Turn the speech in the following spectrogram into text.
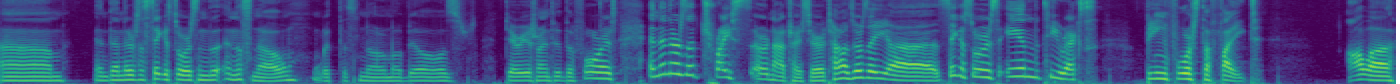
Um, and then there's a stegosaurus in the in the snow with the snowmobiles. Darius running through the forest, and then there's a trice or not triceratops. There's a uh, stegosaurus and the T Rex being forced to fight, a la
